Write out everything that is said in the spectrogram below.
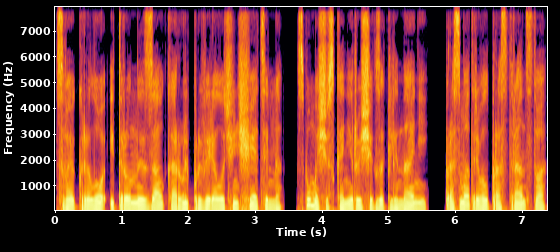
Свое крыло и тронный зал король проверял очень тщательно, с помощью сканирующих заклинаний, просматривал пространство,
